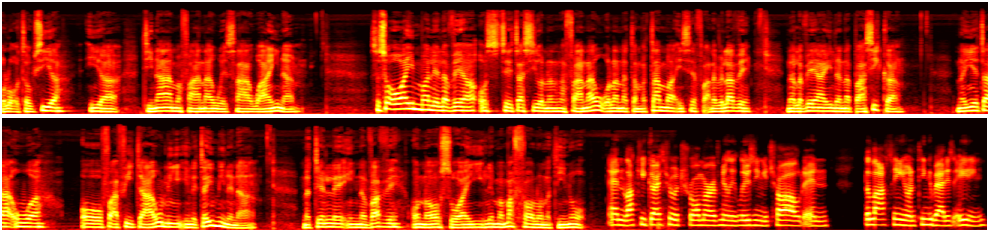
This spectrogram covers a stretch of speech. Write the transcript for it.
o tausia i a tina ma sa waina. So ai o se tasi o lana o lana tamatama i se na pasika, na ia ta ua o i le nā, tele i na vave o na oso ai i le mamafa o na tino. And like you go through a trauma of nearly losing your child and the last thing you want to think about is eating.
